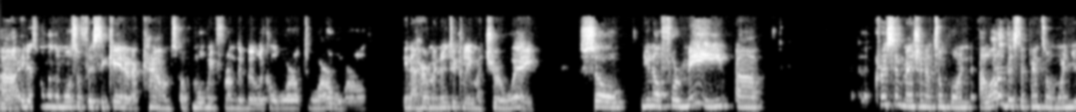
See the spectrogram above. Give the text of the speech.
uh, yeah. uh, it is one of the most sophisticated accounts of moving from the biblical world to our world in a hermeneutically mature way. So you know, for me, uh, Kristen mentioned at some point, a lot of this depends on when you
